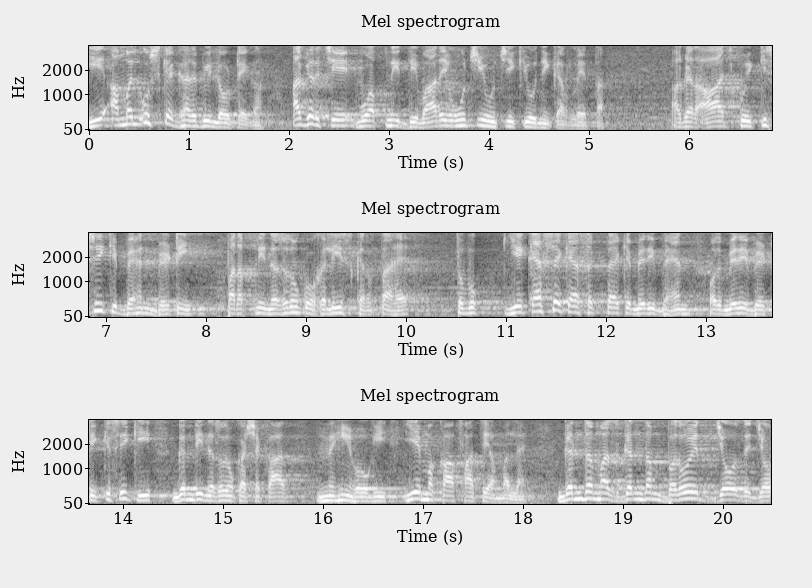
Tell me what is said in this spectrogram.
ये अमल उसके घर भी लौटेगा। अगरचे वो अपनी दीवारें ऊँची ऊँची क्यों नहीं कर लेता? अगर आज कोई किसी की बहन बेटी पर अपनी नज़रों को गलीस करता है तो वो ये कैसे कह सकता है कि मेरी बहन और मेरी बेटी किसी की गंदी नज़रों का शिकार नहीं होगी? ये मकाफात अमल हैं। गंदम अज गंदम बरोद जो जो,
